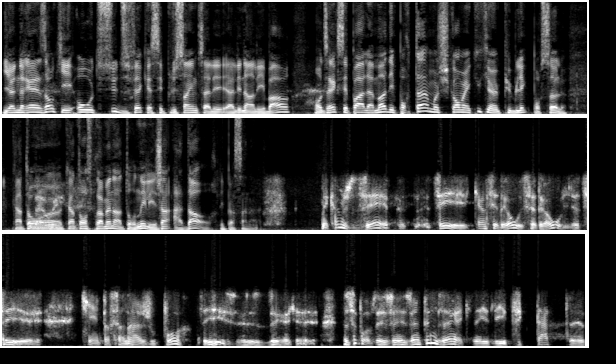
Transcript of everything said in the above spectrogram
il y a une raison qui est au-dessus du fait que c'est plus simple d'aller aller dans les bars. On dirait que c'est pas à la mode et pourtant, moi, je suis convaincu qu'il y a un public pour ça. Là. Quand on ben quand on se promène en tournée, les gens adorent les personnages. Mais comme je disais, tu sais, quand c'est drôle, c'est drôle. Tu sais, euh, qu'il y ait un personnage ou pas. Tu sais, je veux dire, je sais pas, j'ai un peu de misère avec les, dictates de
